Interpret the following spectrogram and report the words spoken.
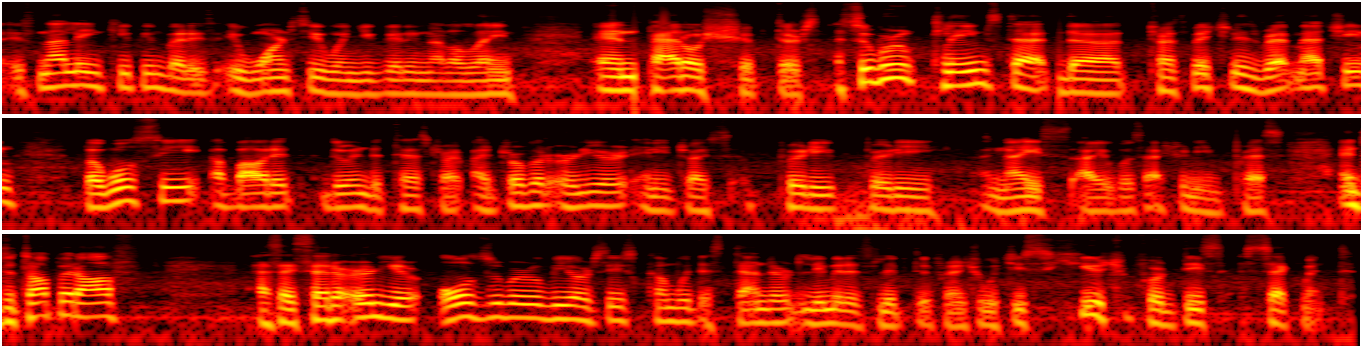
it's not lane keeping, but it warns you when you're getting out of lane. And paddle shifters. Subaru claims that the transmission is rev matching, but we'll see about it during the test drive. I drove it earlier and it drives pretty, pretty nice. I was actually impressed. And to top it off, as I said earlier, all Subaru BRZs come with a standard limited slip differential, which is huge for this segment.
